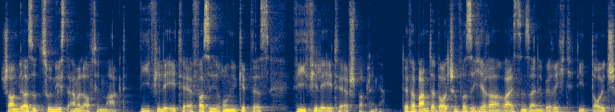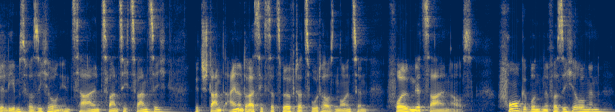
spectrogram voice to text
Schauen wir also zunächst einmal auf den Markt. Wie viele ETF-Versicherungen gibt es? Wie viele ETF-Sparpläne? Der Verband der deutschen Versicherer weist in seinem Bericht die deutsche Lebensversicherung in Zahlen 2020 mit Stand 31.12.2019 folgende Zahlen aus. Fondsgebundene Versicherungen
